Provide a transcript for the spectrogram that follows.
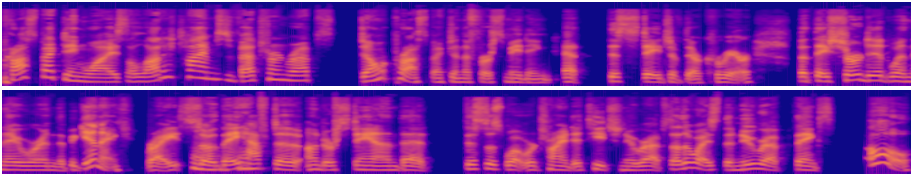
prospecting wise, a lot of times veteran reps don't prospect in the first meeting at this stage of their career, but they sure did when they were in the beginning, right? So mm-hmm. they have to understand that this is what we're trying to teach new reps. Otherwise, the new rep thinks, oh,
